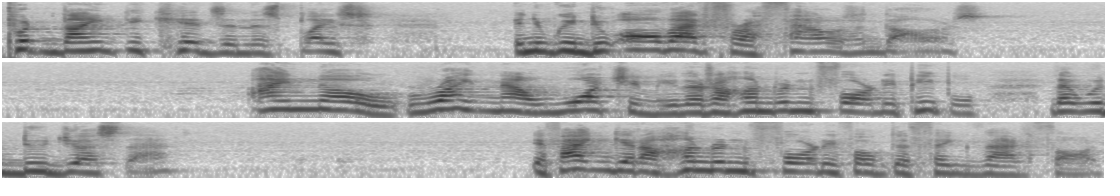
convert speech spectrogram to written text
put 90 kids in this place and we can do all that for a thousand dollars. I know right now watching me, there's 140 people that would do just that. If I can get 140 folk to think that thought,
